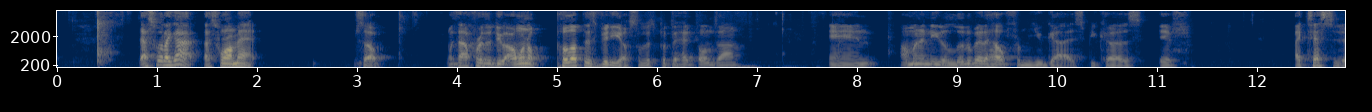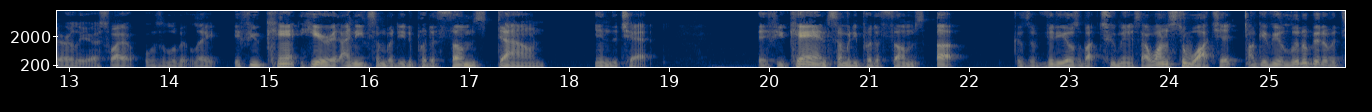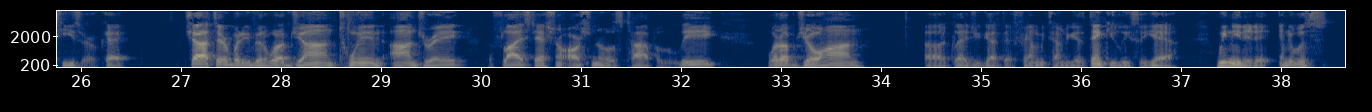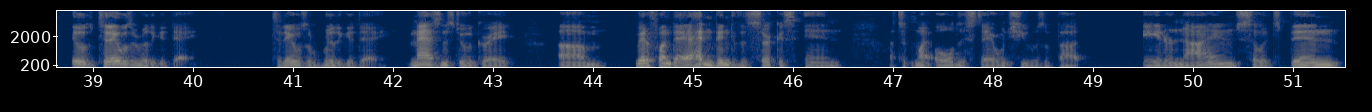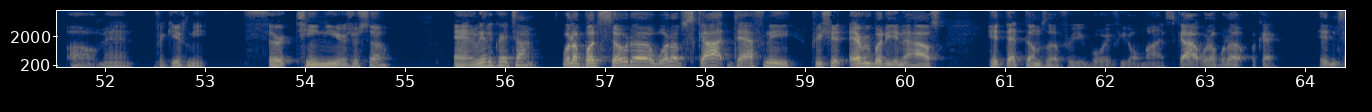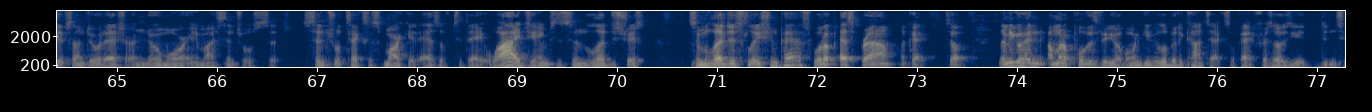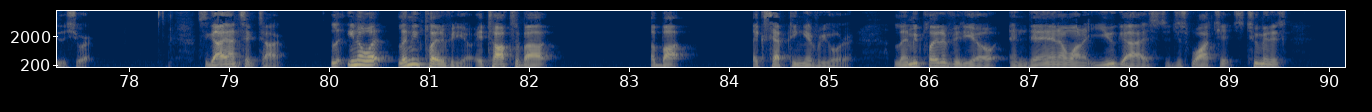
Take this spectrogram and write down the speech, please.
that's what I got. That's where I'm at. So without further ado, I want to pull up this video. So let's put the headphones on. And I'm going to need a little bit of help from you guys because if I tested it earlier, that's why I was a little bit late. If you can't hear it, I need somebody to put a thumbs down in the chat. If you can, somebody put a thumbs up because the video is about two minutes. I want us to watch it. I'll give you a little bit of a teaser, okay? Shout out to everybody in the What up, John, Twin, Andre, the Fly National Arsenal is top of the league. What up, Johan? Uh, glad you got that family time together. Thank you, Lisa. Yeah, we needed it, and it was it was today was a really good day. Today was a really good day. Madison's doing great. Um, we had a fun day. I hadn't been to the circus in. I took my oldest there when she was about eight or nine, so it's been oh man, forgive me, 13 years or so. And we had a great time. What up, Bud Soda? What up, Scott? Daphne? Appreciate everybody in the house. Hit that thumbs up for you, boy, if you don't mind. Scott, what up? What up? Okay. Hidden tips on DoorDash are no more in my central Central Texas market as of today. Why, James? Is some legislation some legislation passed? What up, S Brown? Okay, so let me go ahead and I'm going to pull this video up. I'm going to give you a little bit of context, okay, for those of you didn't see the short. It's a guy on TikTok. You know what? Let me play the video. It talks about about accepting every order. Let me play the video and then I want you guys to just watch it. It's two minutes.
